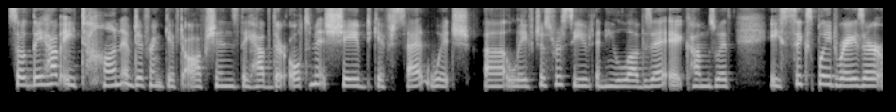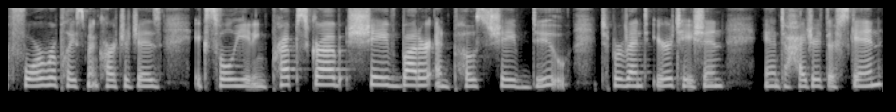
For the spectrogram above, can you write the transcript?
So they have a ton of different gift options. They have their ultimate shaved gift set, which uh, Leif just received and he loves it. It comes with a six blade razor, four replacement cartridges, exfoliating prep scrub, shave butter, and post shave dew to prevent irritation and to hydrate their skin.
